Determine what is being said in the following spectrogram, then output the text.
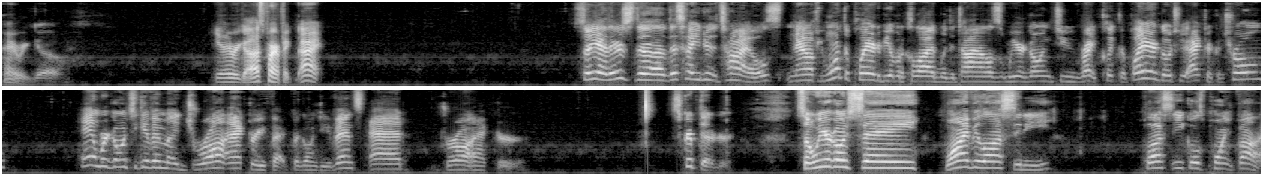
There we go. Yeah, there we go. That's perfect. All right. So yeah, there's the that's how you do the tiles. Now, if you want the player to be able to collide with the tiles, we are going to right-click the player, go to Actor Control, and we're going to give him a Draw Actor effect by going to Events, Add, draw actor. Script editor. So we are going to say y velocity plus equals 0.5.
